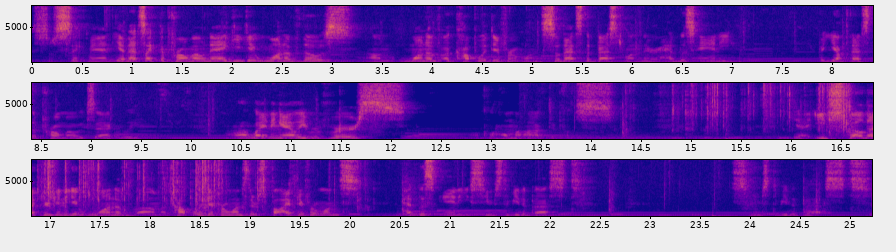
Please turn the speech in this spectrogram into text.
So sick, man. Yeah, that's like the promo nag. You get one of those, um, one of a couple of different ones. So that's the best one there, Headless Annie. But yep, that's the promo exactly. Uh, Lightning Alley Reverse, Oklahoma Octopus. Yeah, each spell deck you're gonna get one of um, a couple of different ones. There's five different ones. Headless Annie seems to be the best. Seems to be the best.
